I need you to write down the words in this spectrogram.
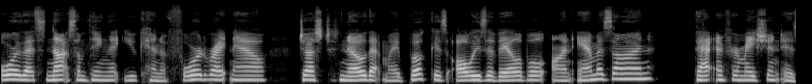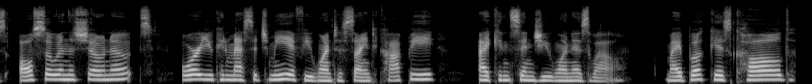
or that's not something that you can afford right now, just know that my book is always available on Amazon. That information is also in the show notes, or you can message me if you want a signed copy. I can send you one as well. My book is called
